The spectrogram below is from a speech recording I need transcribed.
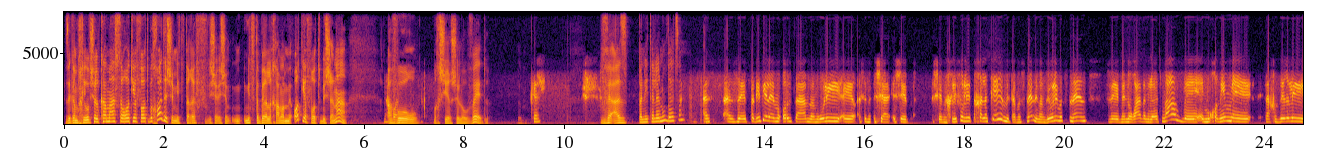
זה גם חיוב של כמה עשרות יפות בחודש, שמצטרף, ש... שמצטבר לכמה מאות יפות בשנה, נכון. עבור מכשיר שלא עובד. כן. ואז פנית אלינו בעצם? אז, אז אה, פניתי אליהם עוד פעם ואמרו לי אה, ש, ש, ש, שהם החליפו לי את החלקים, את המסנן, הם הביאו לי מסנן ומנורה ואני לא יודעת מה, והם מוכנים אה, להחזיר לי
